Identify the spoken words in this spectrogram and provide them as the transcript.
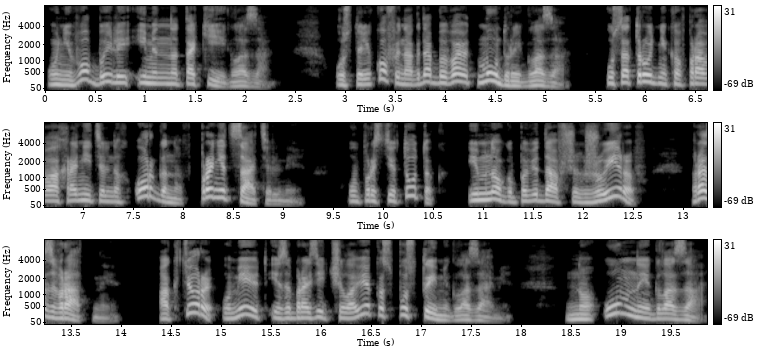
У него были именно такие глаза. У стариков иногда бывают мудрые глаза. У сотрудников правоохранительных органов проницательные. У проституток и много повидавших жуиров развратные. Актеры умеют изобразить человека с пустыми глазами. Но умные глаза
